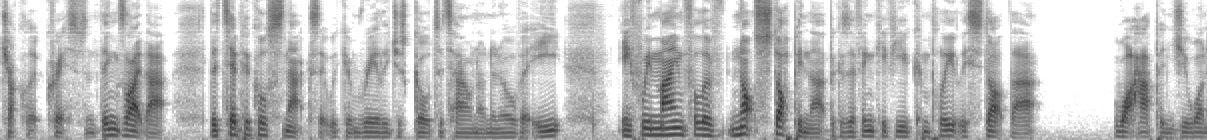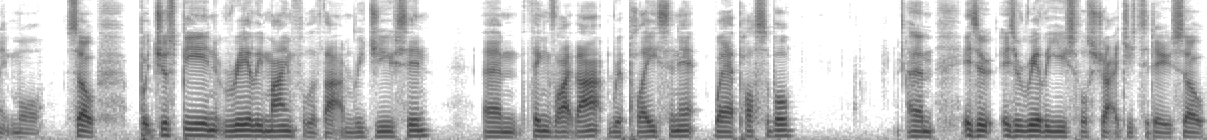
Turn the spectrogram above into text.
chocolate crisps and things like that, the typical snacks that we can really just go to town on and overeat. If we're mindful of not stopping that, because I think if you completely stop that, what happens? You want it more. So, but just being really mindful of that and reducing um, things like that, replacing it where possible um, is a is a really useful strategy to do. So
